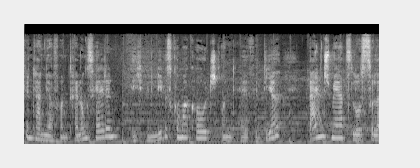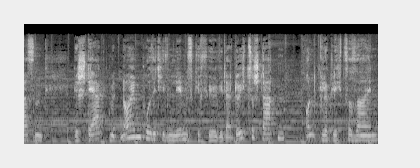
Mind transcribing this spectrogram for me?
bin Tanja von Trennungsheldin, ich bin Liebeskummercoach und helfe dir, deinen Schmerz loszulassen, gestärkt mit neuem positiven Lebensgefühl wieder durchzustarten und glücklich zu sein.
